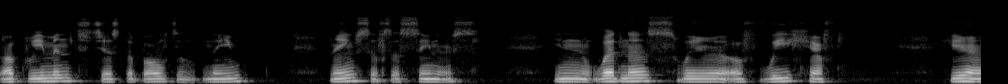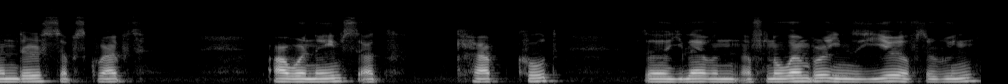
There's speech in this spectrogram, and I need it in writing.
agreement just above the name names of the sinners. In witness whereof we have hereunder subscribed our names at Cape Cod the 11th of November in the year of the reign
